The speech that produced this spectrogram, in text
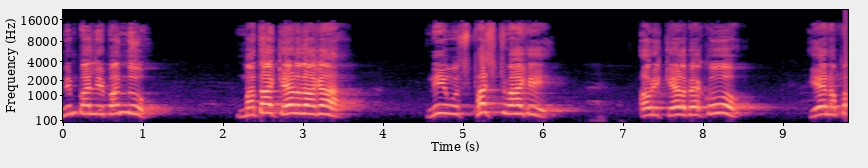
ನಿಮ್ಮಲ್ಲಿ ಬಂದು ಮತ ಕೇಳಿದಾಗ ನೀವು ಸ್ಪಷ್ಟವಾಗಿ ಅವ್ರಿಗೆ ಕೇಳಬೇಕು, ಏನಪ್ಪ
